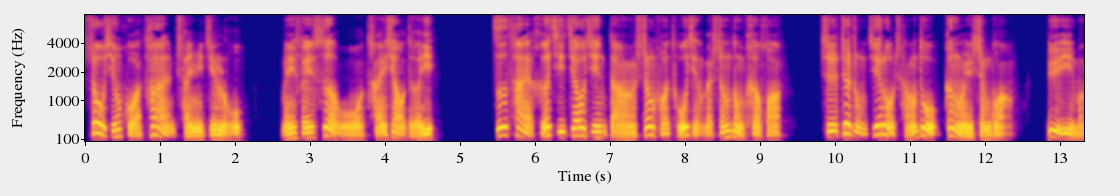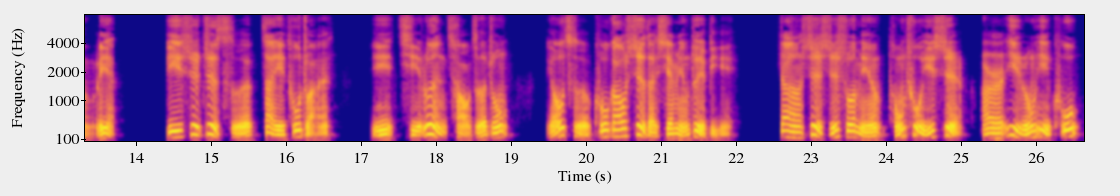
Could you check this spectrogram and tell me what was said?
兽形火炭沉于金炉，眉飞色舞，谈笑得意，姿态何其娇矜等生活图景的生动刻画，使这种揭露程度更为深广，寓意猛烈。笔势至此，再一突转，以启论草泽中，由此枯高士的鲜明对比，让事实说明同处一室而一荣一枯，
